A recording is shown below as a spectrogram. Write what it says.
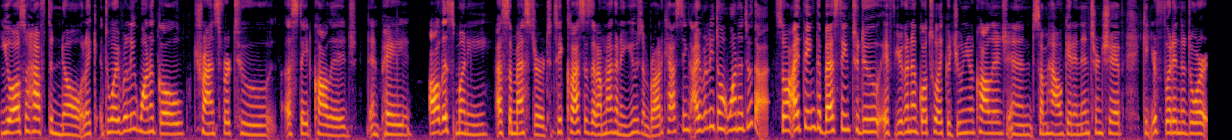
You also have to know like do i really want to go transfer to a state college and pay all this money a semester to take classes that I'm not going to use in broadcasting, I really don't want to do that. So I think the best thing to do if you're going to go to like a junior college and somehow get an internship, get your foot in the door,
